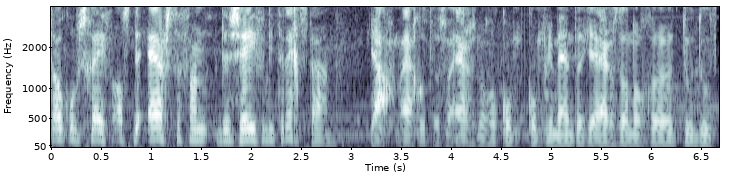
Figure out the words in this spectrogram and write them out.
Het ook omschreven als de ergste van de zeven die terecht staan. Ja, nou ja, goed, dat is wel ergens nog een compliment dat je ergens dan nog uh, toe doet.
